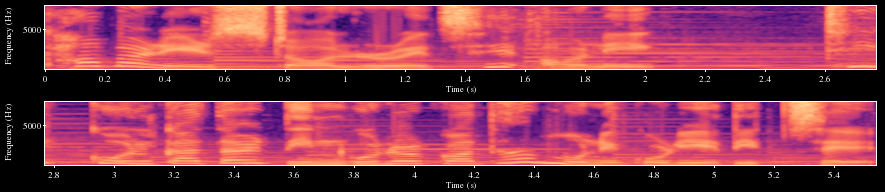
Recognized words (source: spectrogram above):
খাবারের স্টল রয়েছে অনেক। ঠিক কলকাতার দিনগুলোর কথা মনে করিয়ে দিচ্ছে।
